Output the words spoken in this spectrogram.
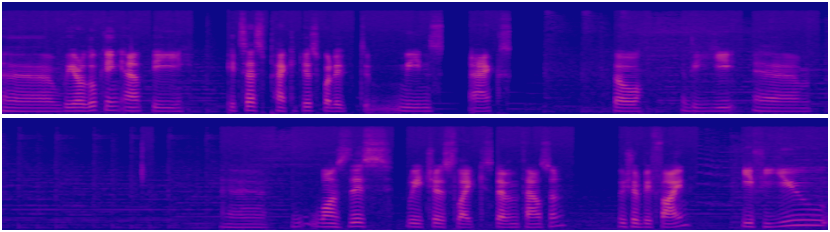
uh, we are looking at the, it says packages, but it means ACKs. So the um, uh, once this reaches like 7000 we should be fine. If you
